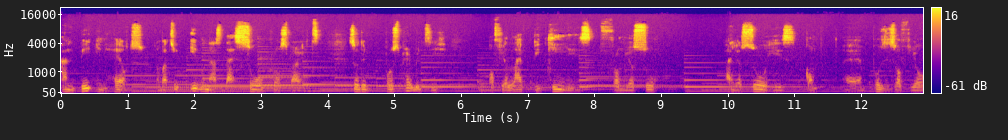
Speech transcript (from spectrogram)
and be in health. Number two, even as thy soul prospers. So the prosperity of your life begins from your soul, and your soul is composed um, of your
